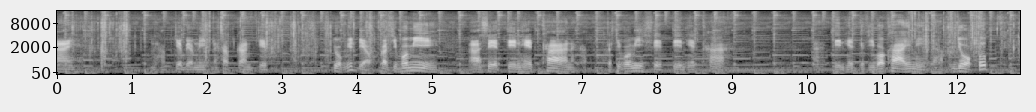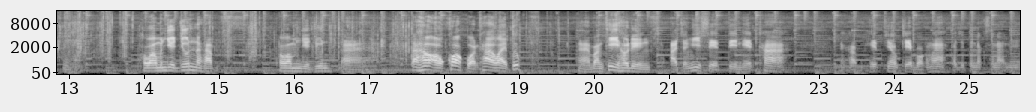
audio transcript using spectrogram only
ง่ายๆนะครับเก็บแบบนี้นะครับ การเก็บโยกนิดเดียวกระสิบ่มีอ่าเศษตีนเห็ดค่านะครับกระสิบ่มีเศษตีนเห็ดค่าอ่าตีนเห็ดกระสิบ่ค่าที่นี่นะครับโยกปุ๊บนี่ เพราะว่ามันยืดยุ่นนะครับ เพราะว่ามันยืดยุ่นอ่าถ้าเขาเอาข้อกวดข้าไว้ปุ๊บอ่าบางที่เขาดึงอาจจะมีเศษตีนเฮ็ดค่านะครับเฮ็ดที่เราเกบบอกมาก็จะเป็นลักษณะนี้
